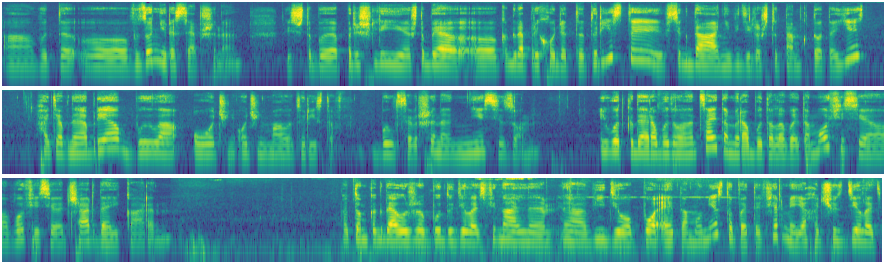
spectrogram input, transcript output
а, вот э, в зоне ресепшена. То есть, чтобы пришли, чтобы э, когда приходят туристы, всегда они видели, что там кто-то есть. Хотя в ноябре было очень-очень мало туристов. Был совершенно не сезон. И вот когда я работала над сайтом, я работала в этом офисе, в офисе Чарда и Карен. Потом, когда я уже буду делать финальное э, видео по этому месту, по этой ферме, я хочу сделать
